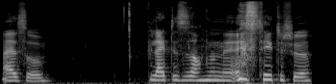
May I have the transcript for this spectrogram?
Also, vielleicht ist es auch nur eine ästhetische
